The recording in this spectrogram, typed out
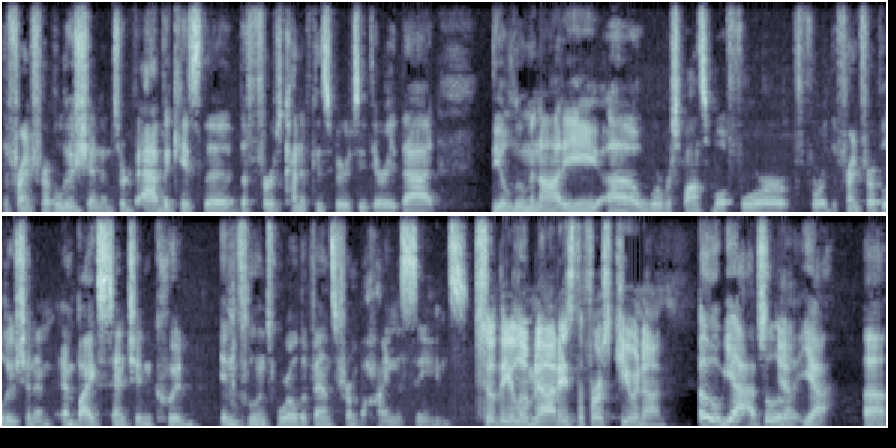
the French Revolution and sort of advocates the the first kind of conspiracy theory that the Illuminati uh, were responsible for for the French Revolution and, and, by extension could influence world events from behind the scenes. So the Illuminati is the first QAnon. Oh yeah, absolutely, yeah. yeah. Uh,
